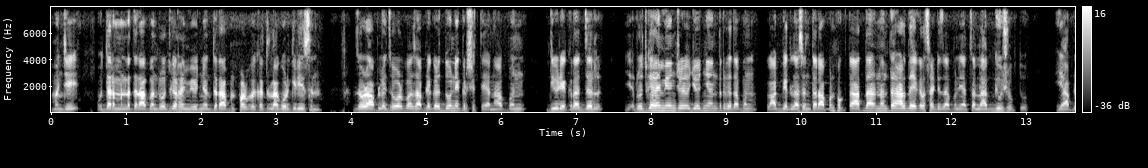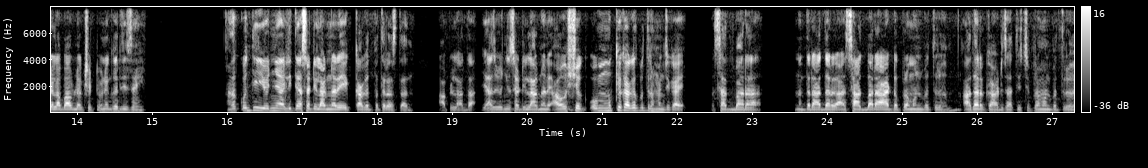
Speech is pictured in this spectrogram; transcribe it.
म्हणजे उदाहरण म्हणलं तर आपण रोजगार हमी योजनेत जर आपण फळपिकाची लागवड केली असेल जवळ आपल्या जवळपास आपल्याकडे दोन एकर शेती आहे आणि आपण दीड एकरात जर रोजगार हमी योजने योजनेअंतर्गत आपण लाभ घेतला असेल तर आपण फक्त आता नंतर अर्धा एकरासाठीच आपण याचा लाभ घेऊ शकतो. हे आपल्याला बाब लक्षात ठेवणे गरजेचं आहे. आता कोणती योजना आली त्यासाठी लागणारे एक कागदपत्र असतात आपल्याला आता. या योजनेसाठी लागणारे आवश्यक व मुख्य कागदपत्र म्हणजे काय? सातबारा नंतर आधार सात बारा आठ प्रमाणपत्र आधार कार्ड जातीचे प्रमाणपत्र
